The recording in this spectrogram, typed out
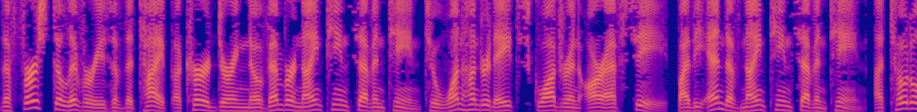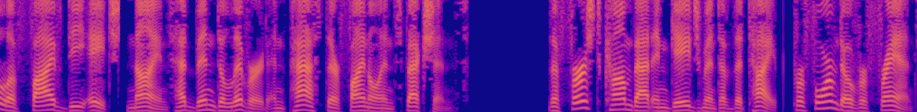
The first deliveries of the type occurred during November 1917 to 108 Squadron RFC. By the end of 1917, a total of five DH-9s had been delivered and passed their final inspections. The first combat engagement of the type, performed over France,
